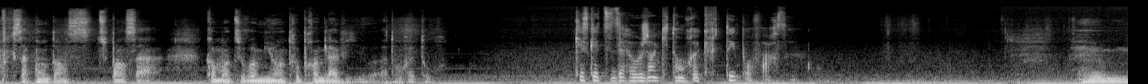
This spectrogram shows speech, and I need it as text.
Fait que ça condense. Tu penses à comment tu vas mieux entreprendre la vie à ton retour. Qu'est-ce que tu dirais aux gens qui t'ont recruté pour faire ça? Euh,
